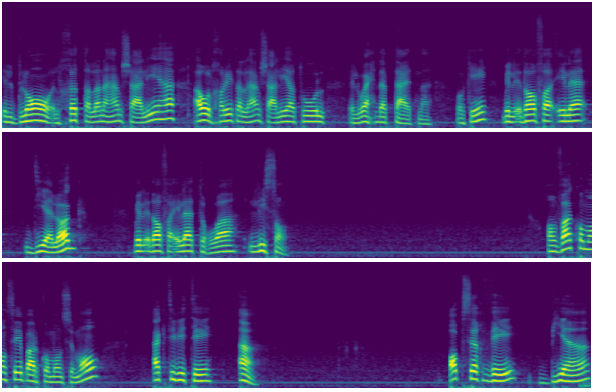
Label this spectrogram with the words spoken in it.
البلون الخطة اللي أنا همشي عليها أو الخريطة اللي همشي عليها طول الوحدة بتاعتنا. أوكي؟ بالإضافة إلى ديالوج بالإضافة إلى تغوا ليسون. On va commencer par commencement. Activité 1. Observez bien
